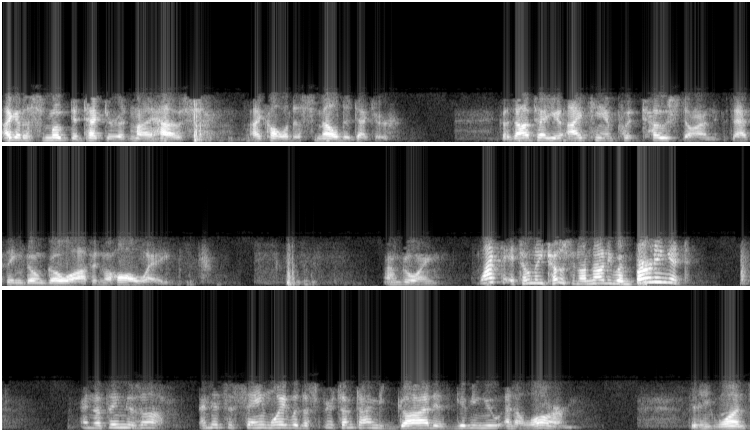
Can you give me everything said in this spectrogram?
I got a smoke detector at my house. I call it a smell detector. Because I'll tell you, I can't put toast on if that thing don't go off in the hallway. I'm going, what? It's only toast and I'm not even burning it. And the thing is off. And it's the same way with the Spirit. Sometimes God is giving you an alarm that He wants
